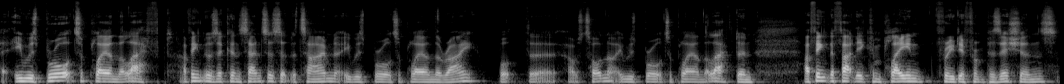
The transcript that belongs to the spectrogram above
Uh, he was brought to play on the left. I think there was a consensus at the time that he was brought to play on the right, but the, I was told that he was brought to play on the left. And I think the fact he can play in three different positions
